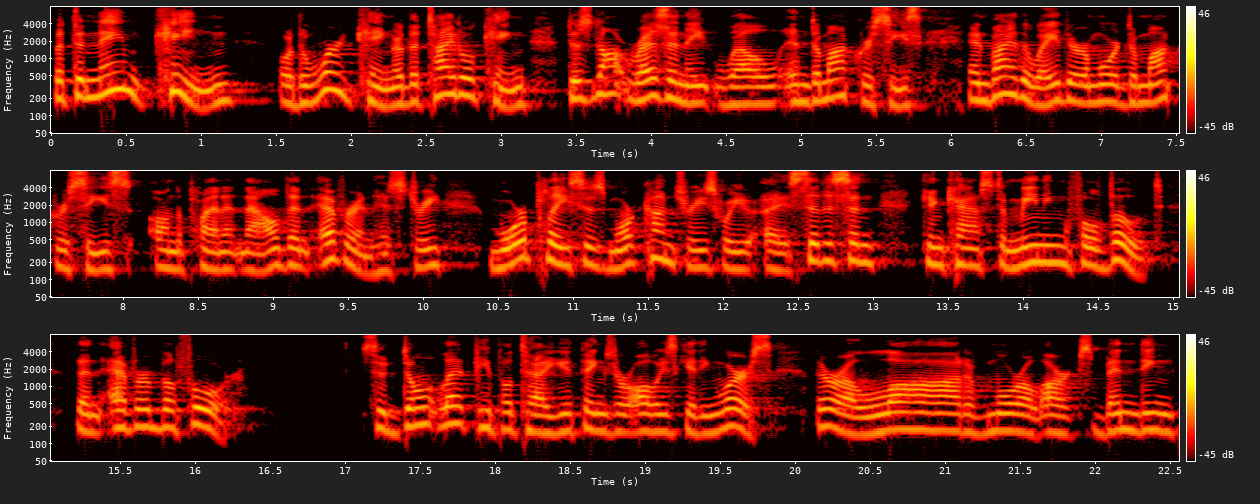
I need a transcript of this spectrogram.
but the name king or the word king or the title king does not resonate well in democracies. And by the way, there are more democracies on the planet now than ever in history, more places, more countries where a citizen can cast a meaningful vote than ever before. So don't let people tell you things are always getting worse. There are a lot of moral arcs bending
